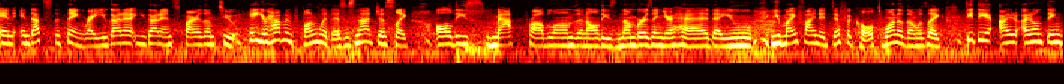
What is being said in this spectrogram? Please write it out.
and and that's the thing right? You gotta you gotta inspire them to hey you're having fun with this. It's not just like all these math problems and all these numbers in your head that you you might find it difficult. One of them was like titi i, I don't think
